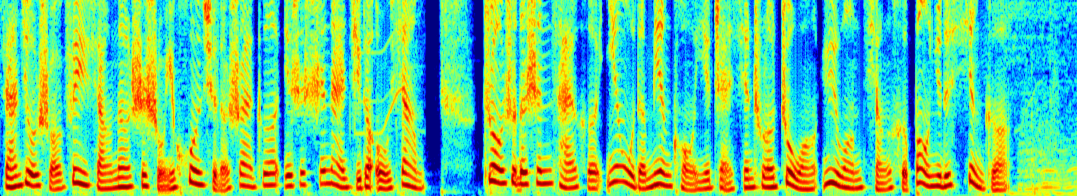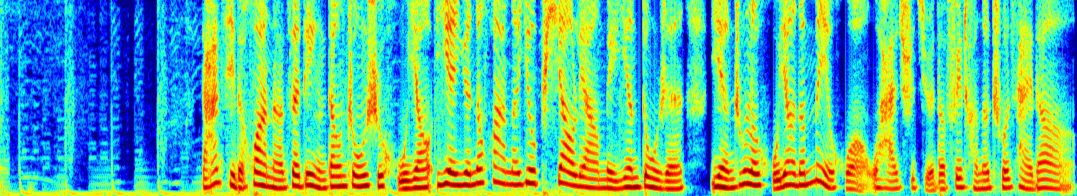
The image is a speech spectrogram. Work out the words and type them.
咱就说费翔呢，是属于混血的帅哥，也是师奶级的偶像。壮硕的身材和英武的面孔，也展现出了纣王欲望强和暴虐的性格。妲己的话呢，在电影当中是狐妖，演员的话呢又漂亮美艳动人，演出了狐妖的魅惑，我还是觉得非常的出彩的。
